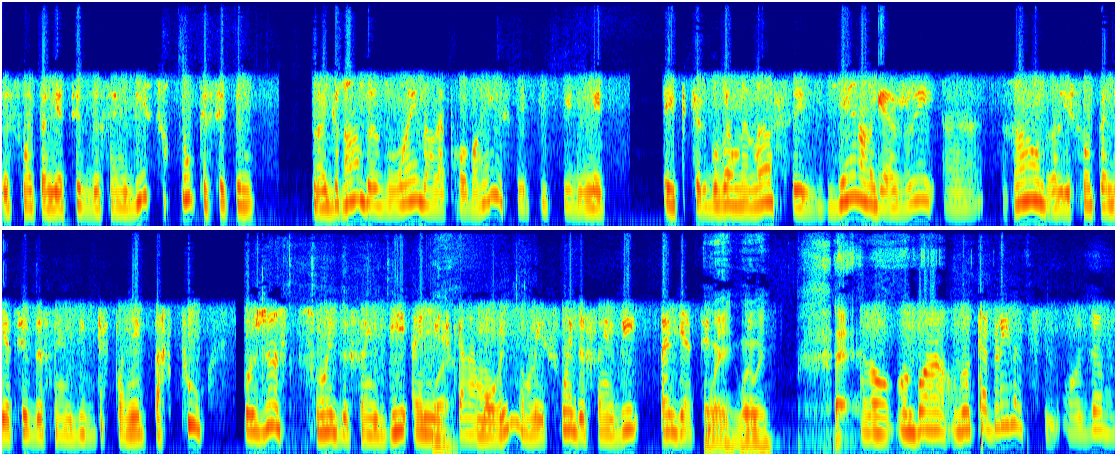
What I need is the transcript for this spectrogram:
de soins palliatifs de fin de vie, surtout que c'est un grand besoin dans la province et puis et que le gouvernement s'est bien engagé à rendre les soins palliatifs de fin de vie disponibles partout. Pas juste soins de fin de vie, aide Ouais. médicale à mourir, mais soins de fin de vie palliatifs. Oui, oui, oui. Alors, on va, on va tabler là-dessus. On va dire, vous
